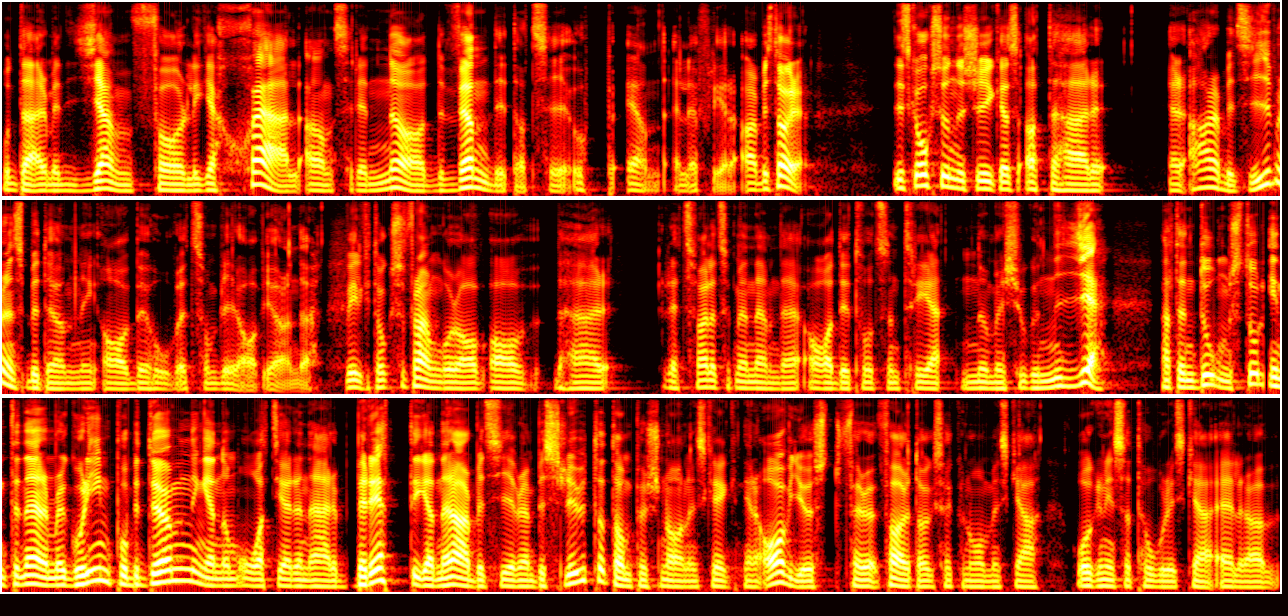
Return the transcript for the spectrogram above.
och därmed jämförliga skäl anser det nödvändigt att säga upp en eller flera arbetstagare. Det ska också understrykas att det här är arbetsgivarens bedömning av behovet som blir avgörande, vilket också framgår av, av det här rättsfallet som jag nämnde, AD 2003 nummer 29 att en domstol inte närmare går in på bedömningen om åtgärden är berättigad när arbetsgivaren beslutat om personalinskränkningar av just för företagsekonomiska, organisatoriska eller av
